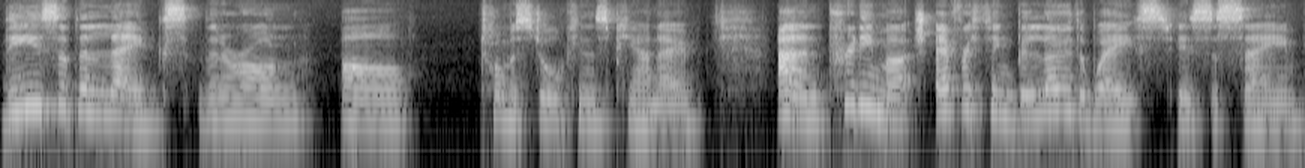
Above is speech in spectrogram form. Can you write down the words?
These are the legs that are on our Thomas Dawkins piano and pretty much everything below the waist is the same.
